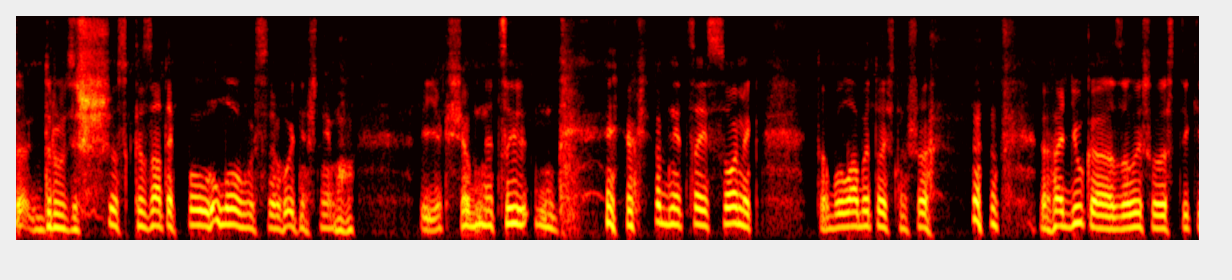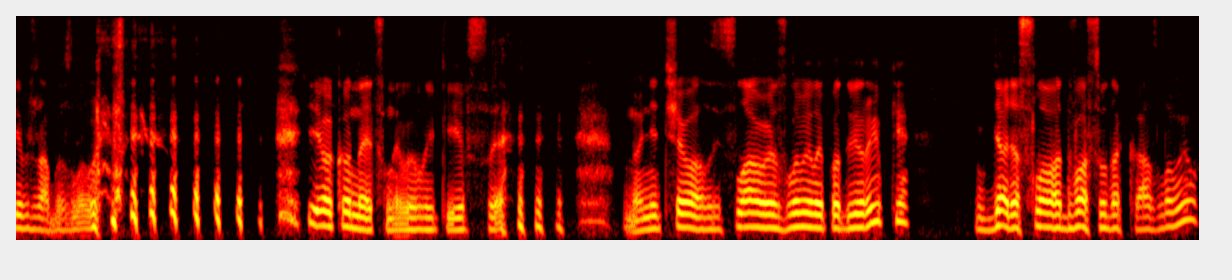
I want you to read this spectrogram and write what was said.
Так, друзі, що сказати по улову сьогоднішньому. Якщо б не цей, якщо б не цей сомік, то була би точно, що гадюка залишилась тільки в жабу зловити. І оконець невеликий, і все. Ну нічого, зі Славою зловили по дві рибки. Дядя Слава два судака зловив,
